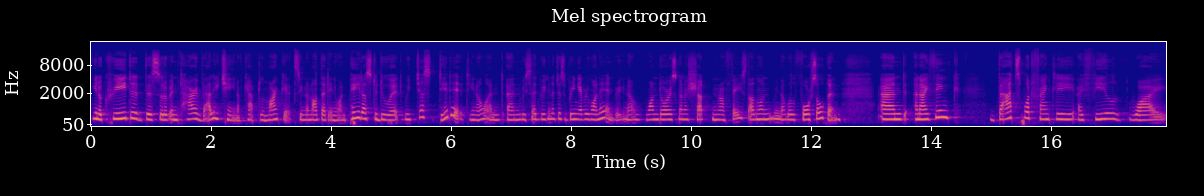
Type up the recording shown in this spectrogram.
you know created this sort of entire value chain of capital markets. You know, not that anyone paid us to do it. We just did it, you know, and, and we said we're gonna just bring everyone in. We're, you know, one door is gonna shut in our face, the other one, you know, will force open. And and I think that's what, frankly, I feel why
